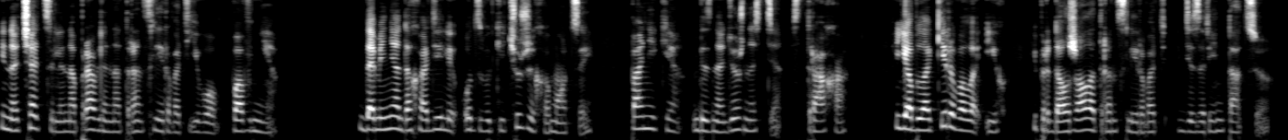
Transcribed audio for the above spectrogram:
и начать целенаправленно транслировать его вовне. До меня доходили отзвуки чужих эмоций – паники, безнадежности, страха. Я блокировала их и продолжала транслировать дезориентацию –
